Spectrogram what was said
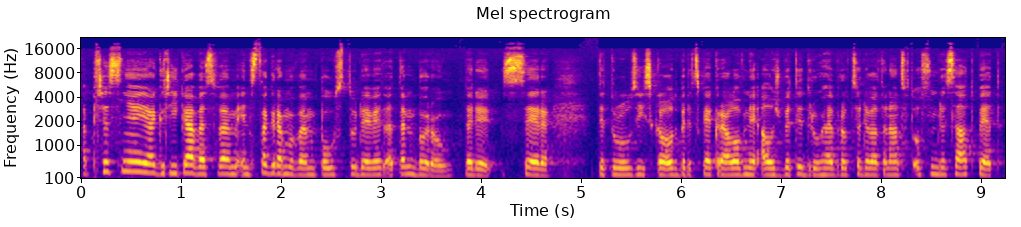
A přesně jak říká ve svém Instagramovém postu David Attenborough, tedy Sir, titul získal od britské královny Alžběty II. v roce 1985.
